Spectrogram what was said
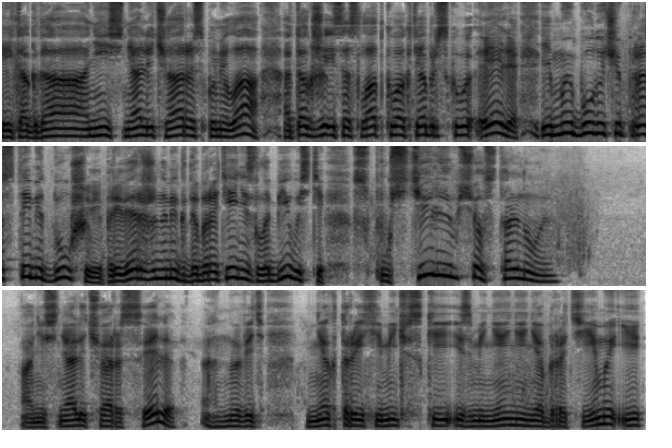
И тогда они сняли чары с помела, а также и со сладкого октябрьского эля, и мы, будучи простыми душами, приверженными к доброте и незлобивости, спустили им все остальное». Они сняли чары Селя, но ведь некоторые химические изменения необратимы, и...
